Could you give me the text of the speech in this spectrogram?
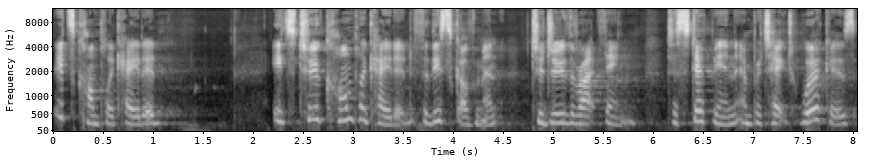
It's complicated. It's too complicated for this government to do the right thing, to step in and protect workers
